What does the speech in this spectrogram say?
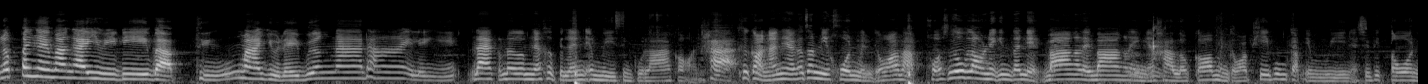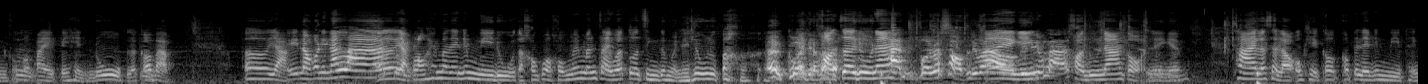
แล้วเป็นไงมาไงอยู่ดีๆแบบถึงมาอยู่ในเบื้องหน้าได้อะไรอย่างงี้ แรกเริ่มเนี่ยคือไปเล่น MV Singular ก่อน ค่ะ คือก่อนหน้านี้ก็จะมีคนเหมือนกับว่าแบบโพสต์รูปเราในอินเทอร์เน็ตบ้างอะไรบ้างอะไรอย่างเงี้ยค่ะแล้วก็เหมือนกับว่าพี่พุ่มกับ MV เนี่ยชื่อพี่ต้นเขาก็ไปไปเห็นรูปแล้วก็แบบ เอออยากไอ้น้องคนนี้น่ารักเอออยากลองให้มาเล่น MV ดู แต่เขากลัวเขาไม่มั่นใจว่าตัวจริงจะเหมือนในรูปหรือเปล่า เออกลัวเดี๋ยวขอเจอดูหน้าอ่านโฟโต้ช็อปหรือเปล่าอะไรอย่างงี้หรือเปล่าขอดูหน้าก่อนอะไรเงี้ยใช่แล้วเสร็จแล้วโอเคก็ก็ไปเล่น MV เพลง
